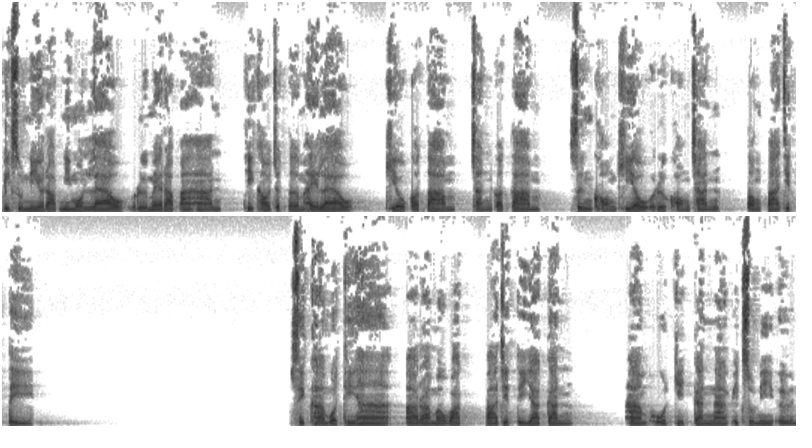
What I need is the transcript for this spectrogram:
ภิกษุณีรับนิมนต์แล้ว หรือไม่รับอาหารที่เขาจะเติมให้แล้วเคี้ยวก็ตาม ฉันก็ตาม ซึ่งของเคี้ยวหรือของฉันต้องปาจิตตีสิกขาบทที่ห้าอารามวักปาจิตติยกัน ห้ามพูดกีดกันนางภิกษุณีอื่น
